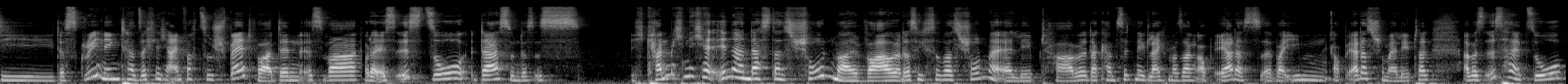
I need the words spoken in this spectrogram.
die, das Screening tatsächlich einfach zu spät war. Denn es war, oder es ist so, dass, und das ist ich kann mich nicht erinnern, dass das schon mal war oder dass ich sowas schon mal erlebt habe. Da kann Sidney gleich mal sagen, ob er das äh, bei ihm, ob er das schon mal erlebt hat. Aber es ist halt so,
